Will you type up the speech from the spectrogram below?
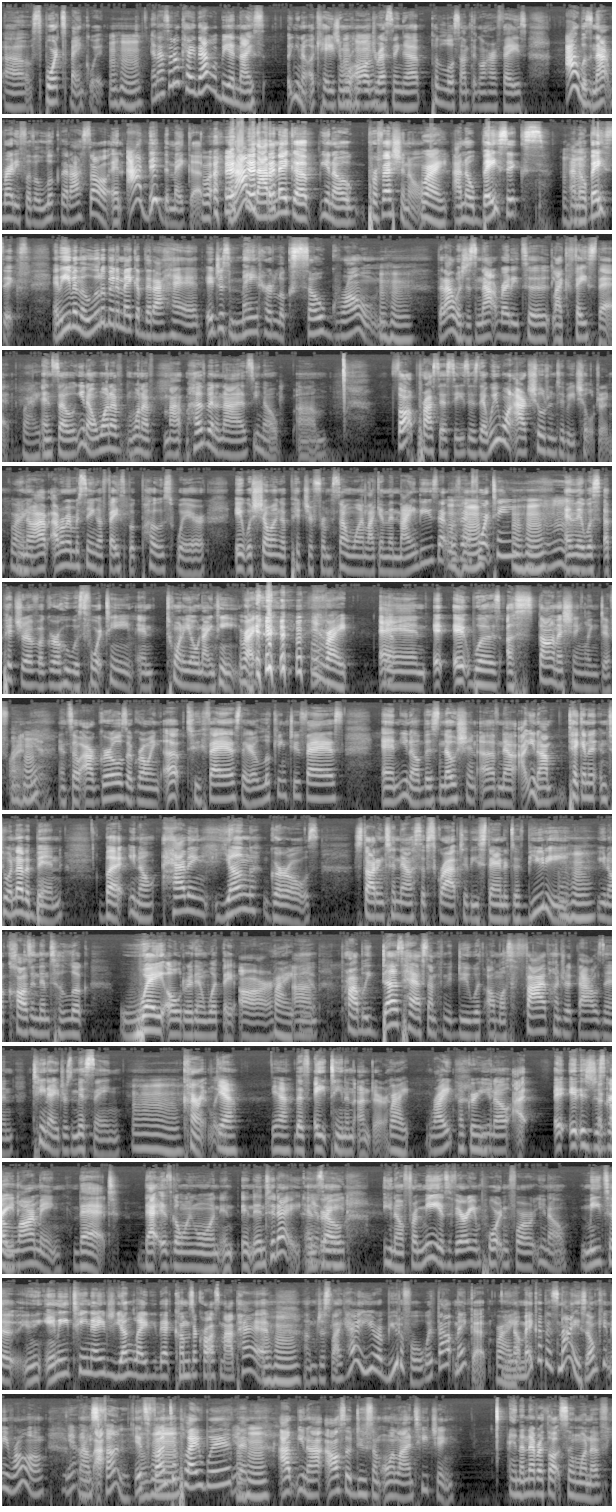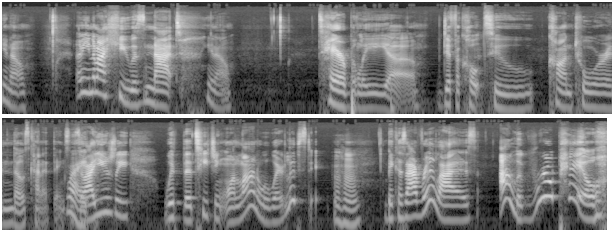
uh, sports banquet, mm-hmm. and I said, okay, that would be a nice you know occasion. We're all dressing up, put a little something on her face. I was not ready for the look that I saw, and I did the makeup, and I'm not a makeup you know professional. Right. I know basics. I know basics. And even the little bit of makeup that I had, it just made her look so grown that I was just not ready to like face that. Right. And so, you know, one of one of my husband and I's, you know, um, thought processes is that we want our children to be children. Right. You know, I, I remember seeing a Facebook post where it was showing a picture from someone like in the 90s that was at mm-hmm. 14, mm-hmm. and there was a picture of a girl who was 14 in 2019 Right. right. and it, it was astonishingly different. Mm-hmm. Yeah. And so our girls are growing up too fast. They are looking too fast. And, you know, this notion of now, you know, I'm taking it into another bin, but, you know, having young girls starting to now subscribe to these standards of beauty, you know, causing them to look way older than what they are. Right. Um, Probably does have something to do with almost 500,000 teenagers missing currently Yeah. Yeah. that's 18 and under. Right. Right? Agreed. You know, I it, it is just Agreed. alarming that that is going on in, in, in today. And so, Agreed. You know, for me, it's very important for, you know, me to any, any teenage young lady that comes across my path, I'm just like, hey, you're beautiful without makeup. Right. You Mm-hmm. Right. know, makeup is nice. Don't get me wrong. Yeah, Um, it's I- fun. It's fun to play with. And I, you know, I also do some online teaching. And I never thought someone of, you know, I mean, my hue is not, you know, terribly uh, difficult to contour and those kind of things. Right. So I usually, with the teaching online, will wear lipstick mm-hmm. because I realize I look real pale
